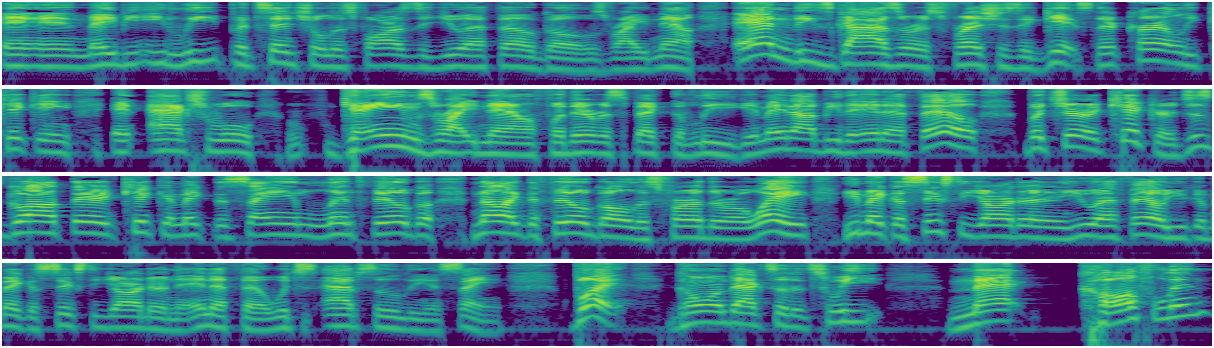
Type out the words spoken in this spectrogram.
and maybe elite potential as far as the UFL goes right now. And these guys are as fresh as it gets. They're currently kicking in actual games right now for their respective league. It may not be the NFL, but you're a kicker. Just go out there and kick and make the same length field goal. Not like the field goal is further further away. You make a 60 yarder in the UFL, you can make a 60 yarder in the NFL, which is absolutely insane. But going back to the tweet, Matt Coughlin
